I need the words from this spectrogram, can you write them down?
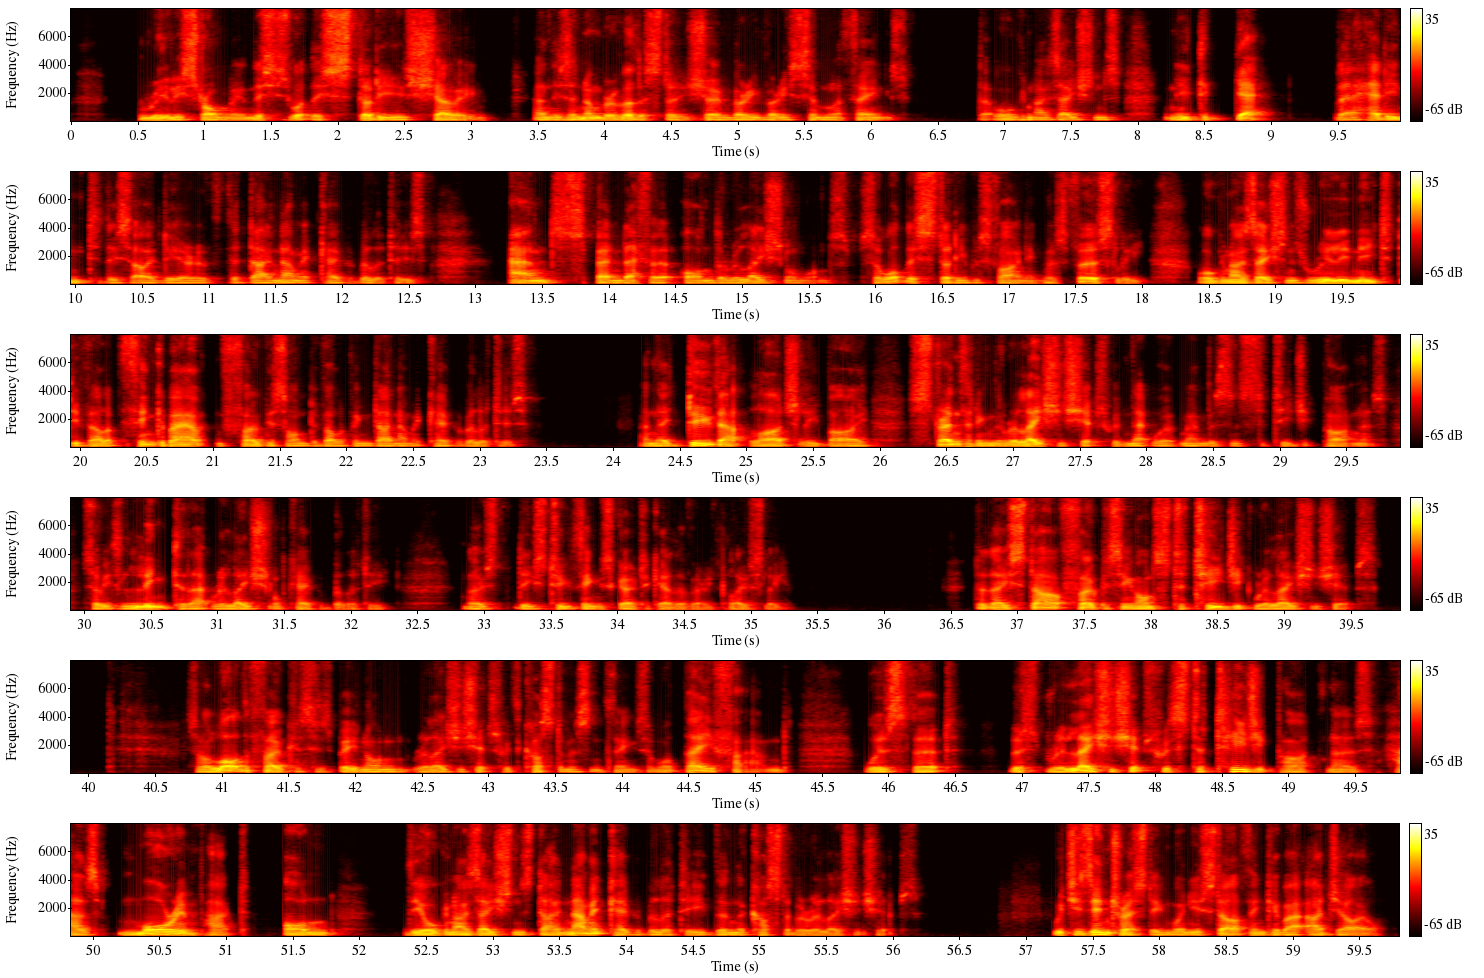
really strongly, and this is what this study is showing, and there's a number of other studies showing very, very similar things, that organizations need to get their head into this idea of the dynamic capabilities and spend effort on the relational ones. So what this study was finding was, firstly, organizations really need to develop, think about, and focus on developing dynamic capabilities. And they do that largely by strengthening the relationships with network members and strategic partners. So it's linked to that relational capability. Those, these two things go together very closely. That they start focusing on strategic relationships. So a lot of the focus has been on relationships with customers and things. And what they found was that the relationships with strategic partners has more impact on the organization's dynamic capability than the customer relationships, which is interesting when you start thinking about agile,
